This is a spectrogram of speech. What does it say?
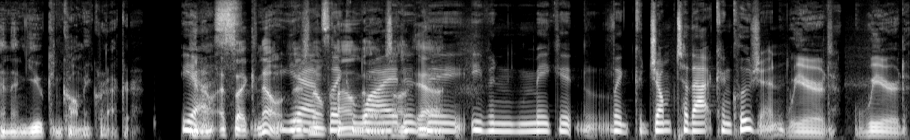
and then you can call me cracker. Yeah. You know, it's like no, yeah, there's no it's like why on- did yeah. they even make it like jump to that conclusion? Weird, weird.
